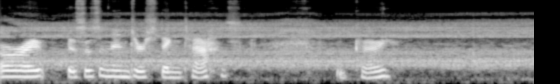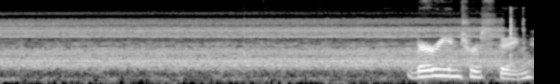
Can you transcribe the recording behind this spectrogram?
Alright, this is an interesting task. Okay. Very interesting,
